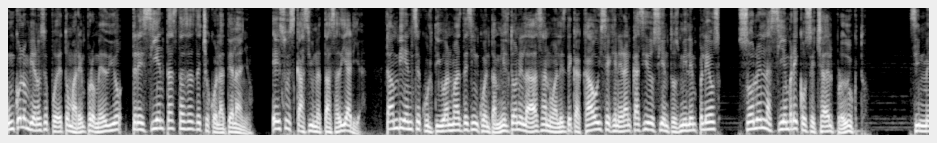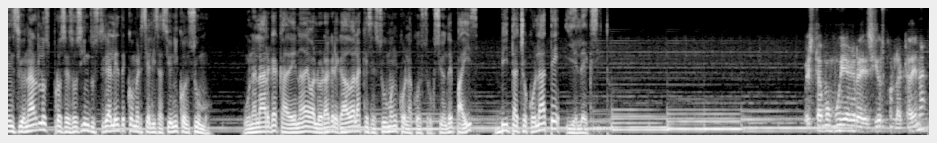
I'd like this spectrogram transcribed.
Un colombiano se puede tomar en promedio 300 tazas de chocolate al año. Eso es casi una taza diaria. También se cultivan más de 50.000 toneladas anuales de cacao y se generan casi 200.000 empleos solo en la siembra y cosecha del producto sin mencionar los procesos industriales de comercialización y consumo, una larga cadena de valor agregado a la que se suman con la construcción de país, Vita Chocolate y el éxito. Estamos muy agradecidos con la cadena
